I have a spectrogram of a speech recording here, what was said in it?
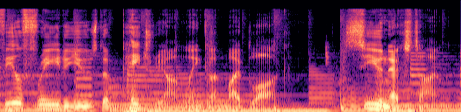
feel free to use the Patreon link on my blog. See you next time.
